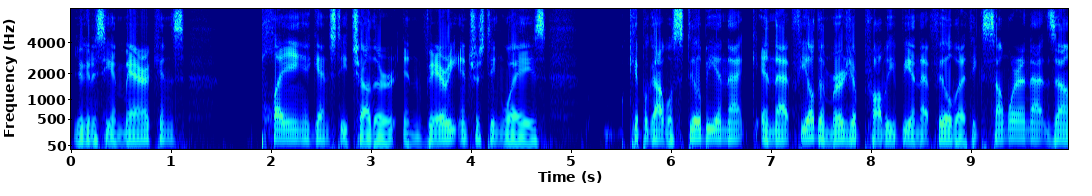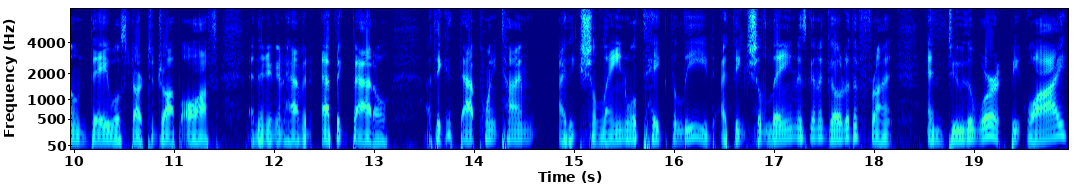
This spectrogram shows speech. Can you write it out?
you're going to see Americans playing against each other in very interesting ways. Kiplagat will still be in that in that field, and Mergia probably be in that field, but I think somewhere in that zone they will start to drop off, and then you're going to have an epic battle. I think at that point in time, I think Shalane will take the lead. I think Shalane is going to go to the front and do the work. Why?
